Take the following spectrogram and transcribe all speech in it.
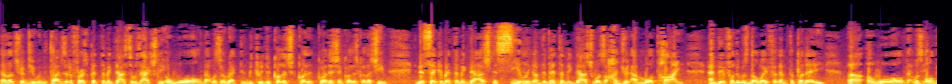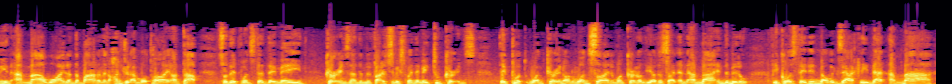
Now let's review. In the times of the first Bet HaMikdash, there was actually a wall that was erected between the Kodesh, Kodesh and Kodesh Kodashim. In the second Bet HaMikdash, the ceiling of the Bet HaMikdash was 100 amot high, and therefore there was no way for them to put a uh, a wall that was only an amma wide on the bottom and 100 amot high on top. So therefore instead they made curtains. Now the Mefarshim explained they made two curtains. They put one curtain on one side and one curtain on the other side, and the amma in the middle, because they didn't know exactly that amma.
